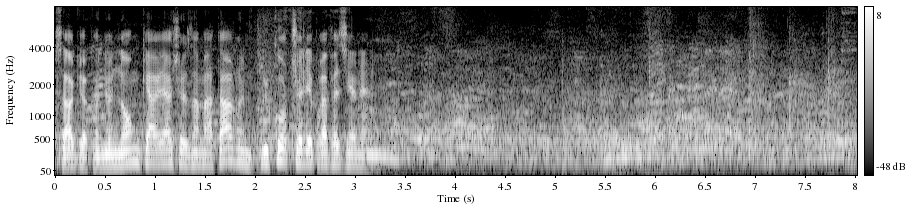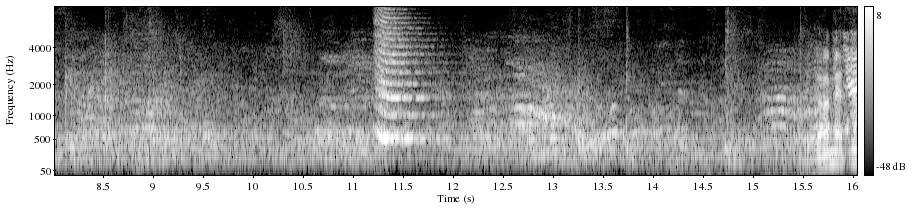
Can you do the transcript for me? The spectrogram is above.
boxeur qui a connu une longue carrière chez les amateurs, une plus courte chez les professionnels. Là, maintenant,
